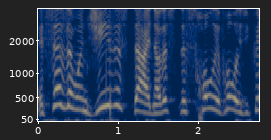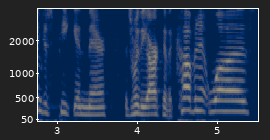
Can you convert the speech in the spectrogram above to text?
It says that when Jesus died, now this, this Holy of Holies, you couldn't just peek in there. It's where the Ark of the Covenant was.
